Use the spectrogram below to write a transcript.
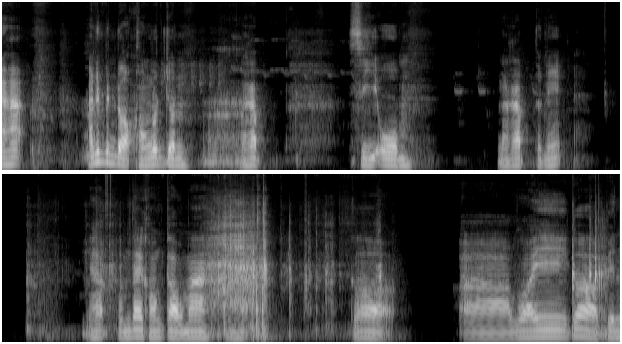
นะฮะอันนี้เป็นดอกของรถยนต์นะครับ4โอห์มนะครับ ตัวนี้นะครับผมได้ของเก่ามานะก็อ่าไว้ก็เป็น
